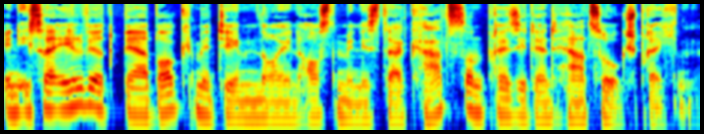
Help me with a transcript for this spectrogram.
In Israel wird Baerbock mit dem neuen Außenminister Katz und Präsident Herzog sprechen.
